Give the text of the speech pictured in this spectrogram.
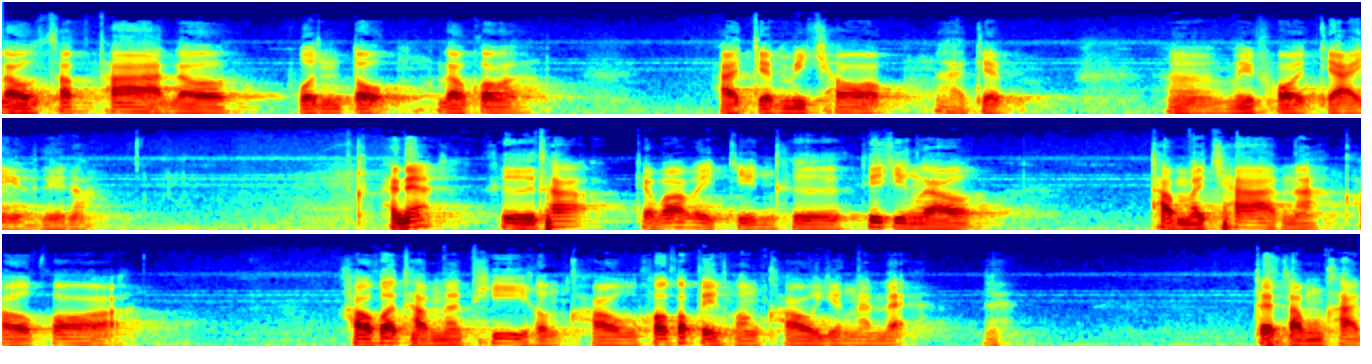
เราซักผ้าแล้วฝนตก เราก็อาจจะไม่ชอบ อาจจะไม่พอใจอยู่ดีนะอันนี้คือถ้าจะว่าไปจริงคือที่จริงแล้ว ธรรมชาตินะเขาก็เขาก็ทำหน้าที่ของเขาเขาก็เป็นของเขาอย่างนั้นแหละนะแต่สำคัญ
